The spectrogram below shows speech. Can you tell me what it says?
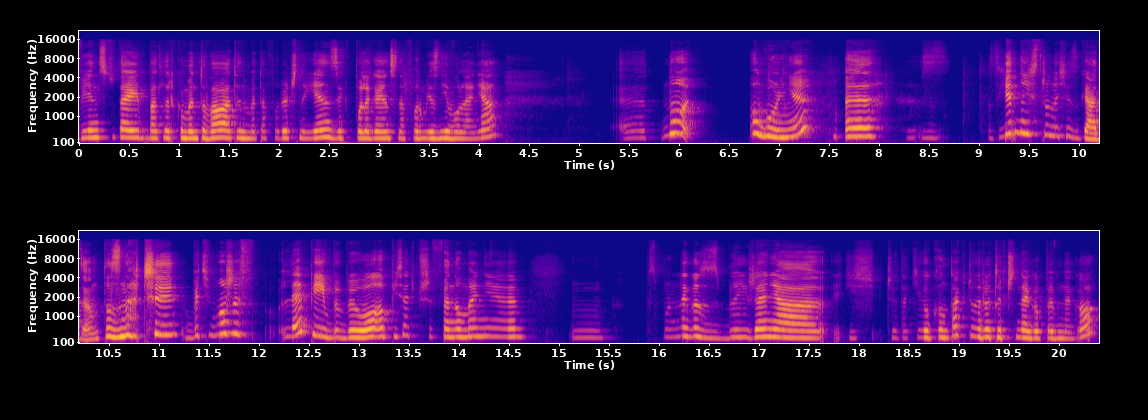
Więc tutaj Butler komentowała ten metaforyczny język polegający na formie zniewolenia. No, ogólnie z, z jednej strony się zgadzam, to znaczy być może lepiej by było opisać przy fenomenie mm, wspólnego zbliżenia jakiś, czy takiego kontaktu erotycznego pewnego,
